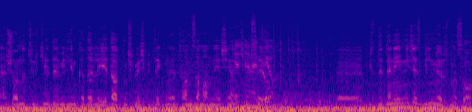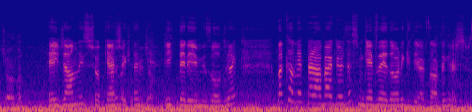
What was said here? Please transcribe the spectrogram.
Yani şu anda Türkiye'de bildiğim kadarıyla 7.65 bir tekne tam zamanlı yaşayan E, kimse evet, yok. yok. Biz de deneyimleyeceğiz, bilmiyoruz nasıl olacağını. Heyecanlıyız çok gerçekten. heyecanlıyız. İlk deneyimimiz olacak. Bakalım hep beraber göreceğiz. Şimdi Gebze'ye doğru gidiyoruz. Orada görüşürüz.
